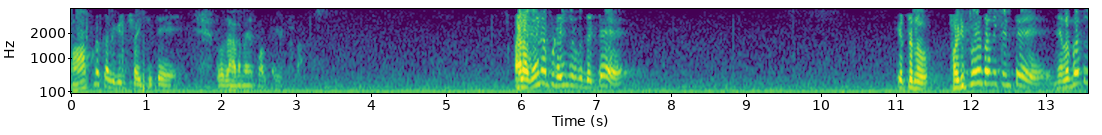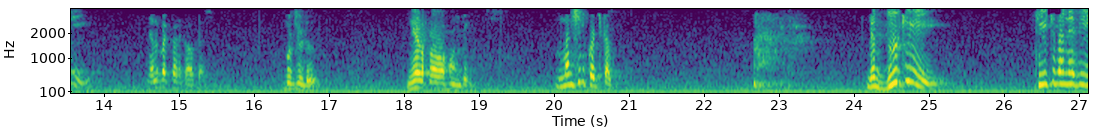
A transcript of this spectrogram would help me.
ఆత్మ కలిగించి ఐక్యతే ప్రధానమైన కొలత ఇట్లా అలాగైనప్పుడు ఏం జరుగుతుందంటే ఇతను పడిపోయేదానికంటే నిలబడి నిలబెట్టడానికి అవకాశం బుడ్జుడు నీళ్ళ ప్రవాహం ఉంది. మనిషిని కొట్టుకెళ్తాం. నేను దూకి తీయటం అనేది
